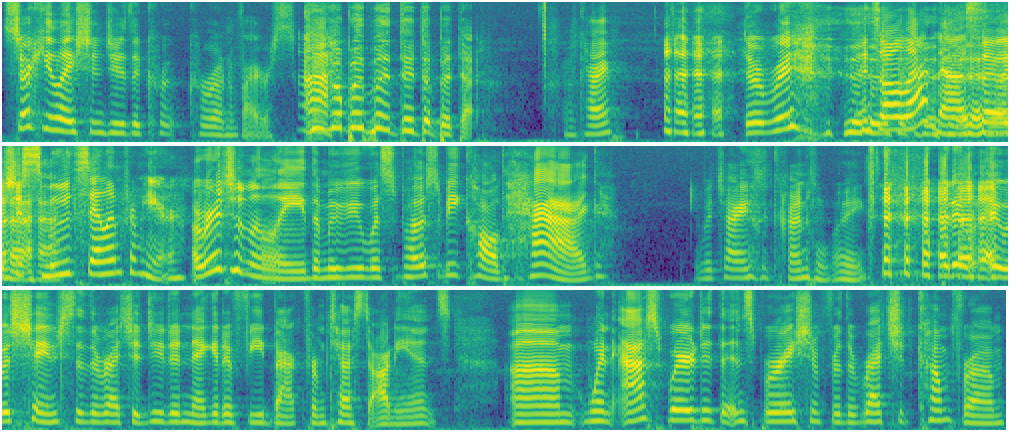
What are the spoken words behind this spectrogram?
circulation due to the cor- coronavirus. Ah. Okay. The ori- It's all out now, so it's just smooth sailing from here. Originally, the movie was supposed to be called Hag, which I kind of liked, but it, it was changed to The Wretched due to negative feedback from test audience. Um, when asked where did the inspiration for The Wretched come from,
